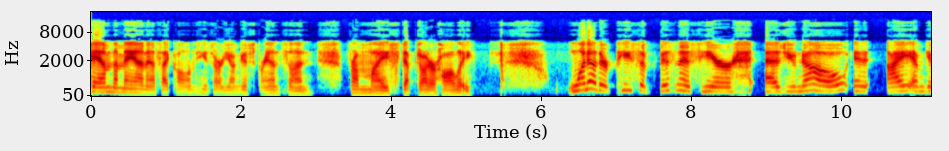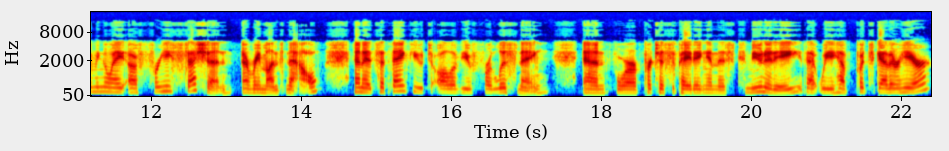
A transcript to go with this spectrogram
Sam the man, as I call him. He's our youngest grandson from my stepdaughter Holly. One other piece of business here, as you know, it, I am giving away a free session every month now, and it's a thank you to all of you for listening and for participating in this community that we have put together here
